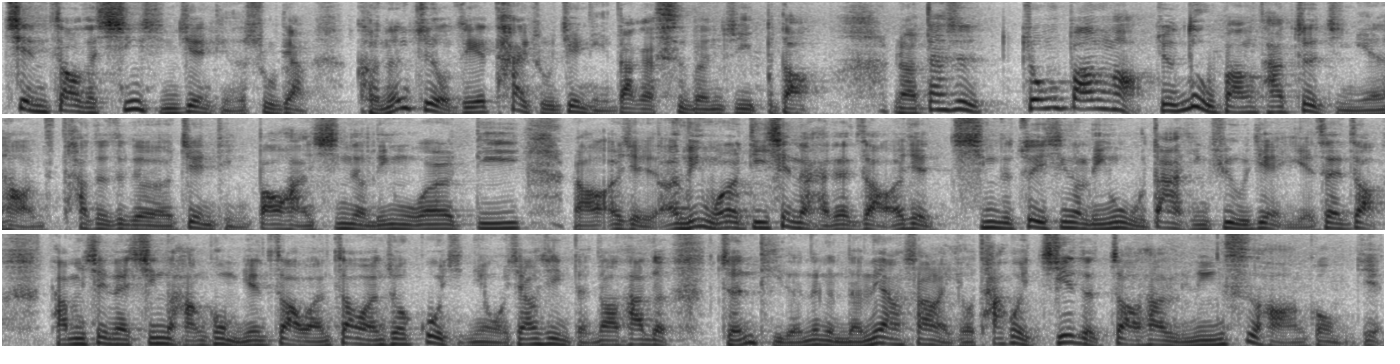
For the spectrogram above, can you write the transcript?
建造的新型舰艇的数量，可能只有这些汰除舰艇大概四分之一不到。那但是中方哈，就陆方，它这几年哈，它的这个舰艇包含新的零五二低然后而且呃零五二 D 现在还在造，而且新的最新的零五大型驱逐舰也在造。他们现在新的航空母舰造完，造完之后过几年，我相信等到它的整体的那个能量上来以后，它会接着造它的零零四号航空母舰。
